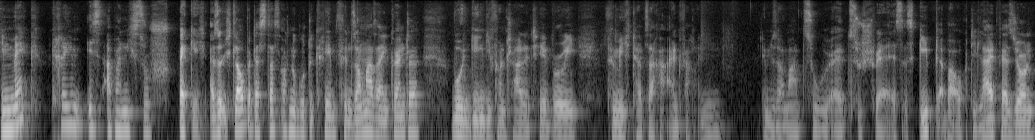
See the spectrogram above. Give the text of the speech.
Die MAC-Creme ist aber nicht so speckig. Also ich glaube, dass das auch eine gute Creme für den Sommer sein könnte, wohingegen die von Charlotte Tilbury für mich Tatsache einfach in, im Sommer zu, äh, zu schwer ist. Es gibt aber auch die Light-Version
